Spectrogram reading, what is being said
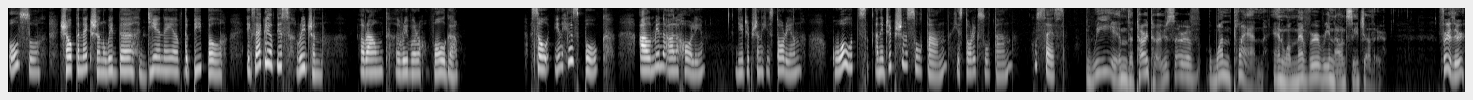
also show connection with the DNA of the people exactly of this region around the river Volga. So in his book, Al-Min al-Holi, the Egyptian historian, quotes an Egyptian sultan, historic sultan, who says, We and the Tartars are of one plan and will never renounce each other. Further,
